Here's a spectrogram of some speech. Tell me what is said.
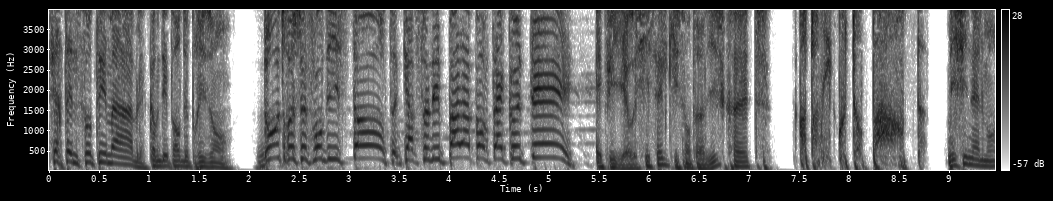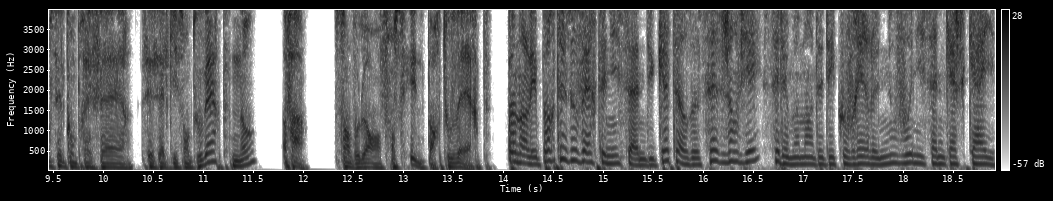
Certaines sont aimables, comme des portes de prison. D'autres se font distantes, car ce n'est pas la porte à côté. Et puis il y a aussi celles qui sont indiscrètes. Quand on écoute aux portes. Mais finalement, celles qu'on préfère, c'est celles qui sont ouvertes, non? Enfin, sans vouloir enfoncer une porte ouverte. Pendant les portes ouvertes Nissan du 14 au 16 janvier, c'est le moment de découvrir le nouveau Nissan Qashqai,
